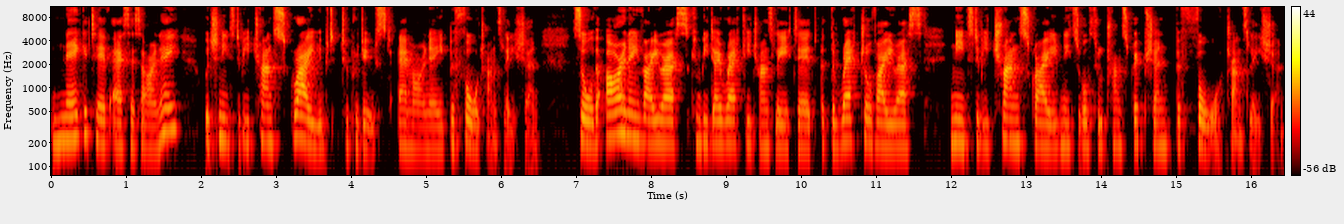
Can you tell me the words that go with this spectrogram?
negative ssRNA, which needs to be transcribed to produce mRNA before translation. So the RNA virus can be directly translated, but the retrovirus needs to be transcribed, needs to go through transcription before translation.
